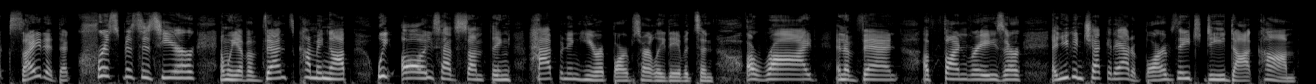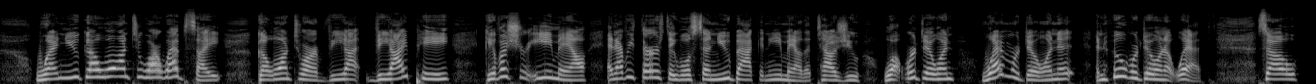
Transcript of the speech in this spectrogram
excited that Christmas is here and we have events coming up. We always have something happening here at Barb's Harley Davidson a ride, an event, a fundraiser, and you can check it out at barbshd.com. When you go on to our website, go on to our VIP, give us your email, and every Thursday we'll send you back an email that tells you what we're doing, when we're doing it, and who we're doing it with. So,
